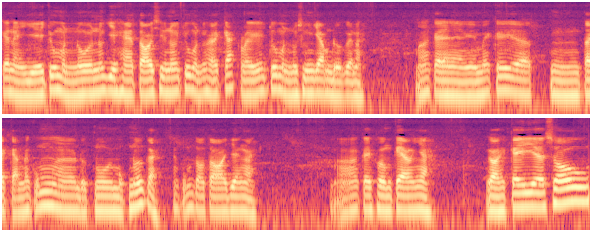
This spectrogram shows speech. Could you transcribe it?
Cái này về chú mình nuôi nước dây hai to xíu nữa chú mình có thể cắt lại chú mình nuôi xương dâm được rồi nè. Đó, cây này mấy cái uh, tay cạnh nó cũng à, được nuôi một nước rồi nó cũng to to chân rồi đó, cây phơm cao nha. Rồi cây số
